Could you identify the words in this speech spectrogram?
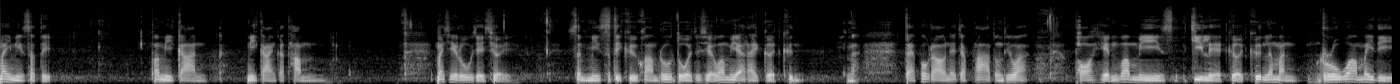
ไม่มีสติ เพราะมีการมีการกระทำไม่ใช่รู้เฉยๆมีสติคือความรู้ตัวเฉยๆว่ามีอะไรเกิดขึ้น นะแต่พวกเราเนี่ยจะพลาดตรงที่ว่า พอเห็นว่ามีกิเลสเกิดขึ้นแล้วมันรู้ว่าไม่ดี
